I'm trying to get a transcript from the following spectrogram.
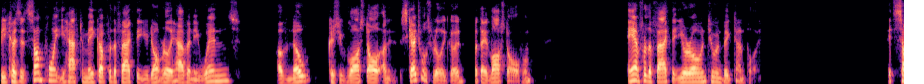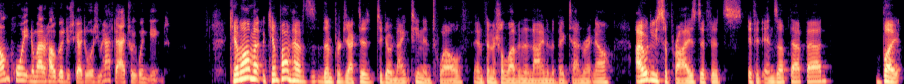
because at some point you have to make up for the fact that you don't really have any wins of note because you've lost all. I mean, schedule's really good, but they lost all of them, and for the fact that you're 0 2 in Big Ten play. At some point, no matter how good your schedule is, you have to actually win games. KenPom KenPom has them projected to go 19 and 12 and finish 11 and 9 in the Big Ten right now. I would be surprised if it's if it ends up that bad. But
